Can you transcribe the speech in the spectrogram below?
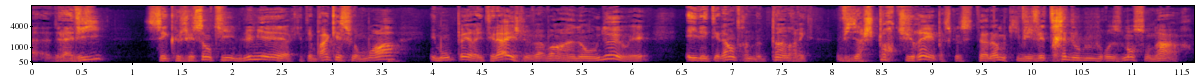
euh, de la vie, c'est que j'ai senti une lumière qui était braquée sur moi. Et mon père était là, et je devais avoir un an ou deux, et il était là en train de me peindre avec le visage torturé, parce que c'était un homme qui vivait très douloureusement son art.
